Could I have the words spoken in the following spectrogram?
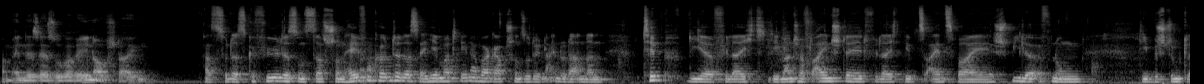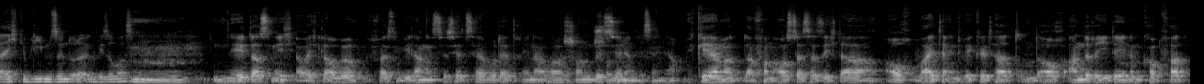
am Ende sehr souverän aufsteigen. Hast du das Gefühl, dass uns das schon helfen könnte, dass er hier mal Trainer war? Gab es schon so den einen oder anderen Tipp, wie er vielleicht die Mannschaft einstellt? Vielleicht gibt es ein, zwei Spieleöffnungen, die bestimmt gleich geblieben sind oder irgendwie sowas? Mm, nee, das nicht. Aber ich glaube, ich weiß nicht, wie lange ist das jetzt her, wo der Trainer war? Schon ein bisschen. Schon wieder ein bisschen, ja. Ich gehe ja mal davon aus, dass er sich da auch weiterentwickelt hat und auch andere Ideen im Kopf hat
